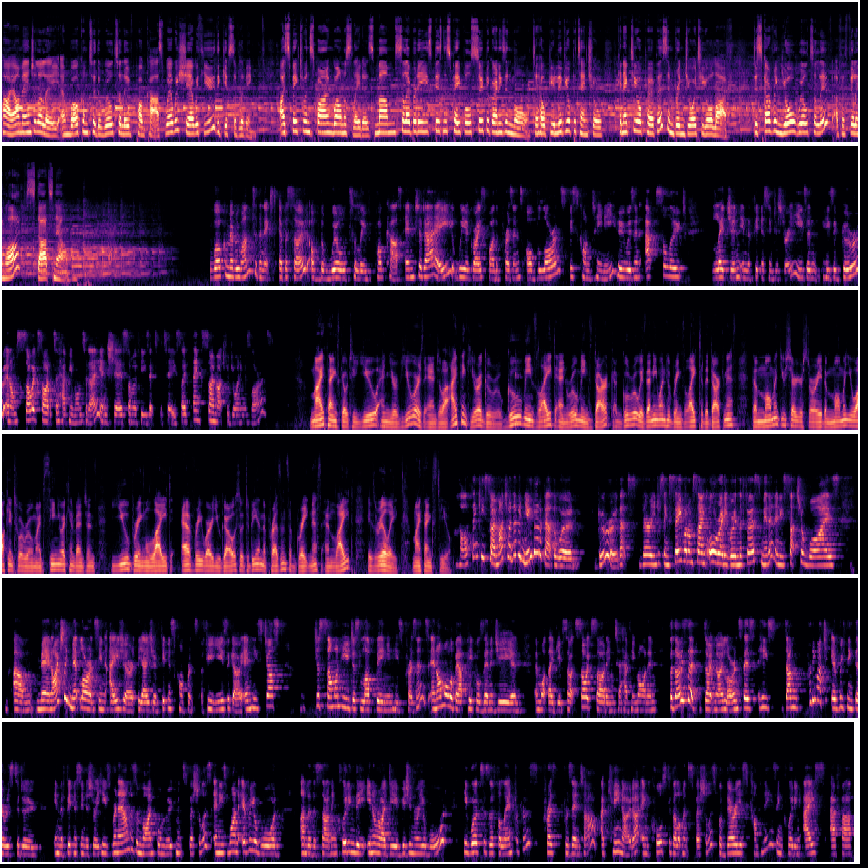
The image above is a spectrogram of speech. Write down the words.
Hi, I'm Angela Lee, and welcome to the Will to Live podcast, where we share with you the gifts of living. I speak to inspiring wellness leaders, mums, celebrities, business people, super grannies, and more to help you live your potential, connect to your purpose, and bring joy to your life. Discovering your will to live a fulfilling life starts now. Welcome, everyone, to the next episode of the Will to Live podcast. And today we are graced by the presence of Lawrence Biscontini, who is an absolute legend in the fitness industry. He's an he's a guru, and I'm so excited to have him on today and share some of his expertise. So thanks so much for joining us, Lawrence. My thanks go to you and your viewers, Angela. I think you're a guru. Gu means light and ru means dark. A guru is anyone who brings light to the darkness. The moment you share your story, the moment you walk into a room, I've seen you at conventions, you bring light everywhere you go. So to be in the presence of greatness and light is really my thanks to you. Oh, thank you so much. I never knew that about the word guru. That's very interesting. See what I'm saying already? We're in the first minute, and he's such a wise um, man, I actually met Lawrence in Asia at the Asia Fitness Conference a few years ago, and he's just just someone who you just love being in his presence. And I'm all about people's energy and and what they give. So it's so exciting to have him on. And for those that don't know Lawrence, there's he's done pretty much everything there is to do in the fitness industry. He's renowned as a mindful movement specialist, and he's won every award under the sun, including the Inner Idea Visionary Award he works as a philanthropist, presenter, a keynoter, and course development specialist for various companies, including ACE, AFA,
